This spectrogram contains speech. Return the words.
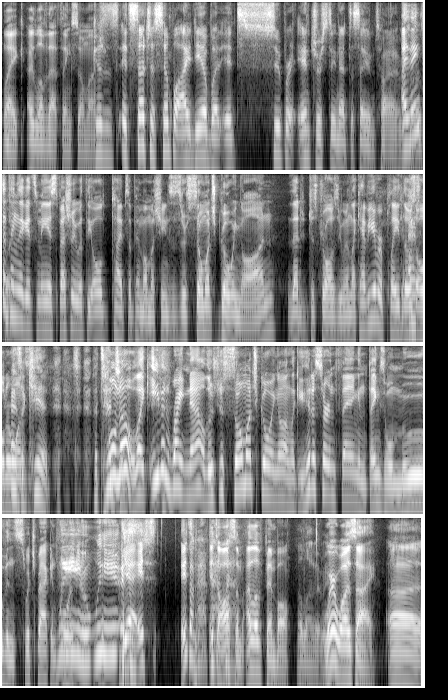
Like I love that thing so much. Because it's, it's such a simple idea, but it's super interesting at the same time. I So think the like- thing that gets me, especially with the old types of pinball machines, is there's so much going on that it just draws you in. Like, have you ever played those as, older as ones? a kid, Well, no, like even right now, there's just so much going on. Like you hit a certain thing and things will move and switch back and forth. Yeah, it's it's it's awesome. I love pinball. I love it. Man. Where was I? Uh,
